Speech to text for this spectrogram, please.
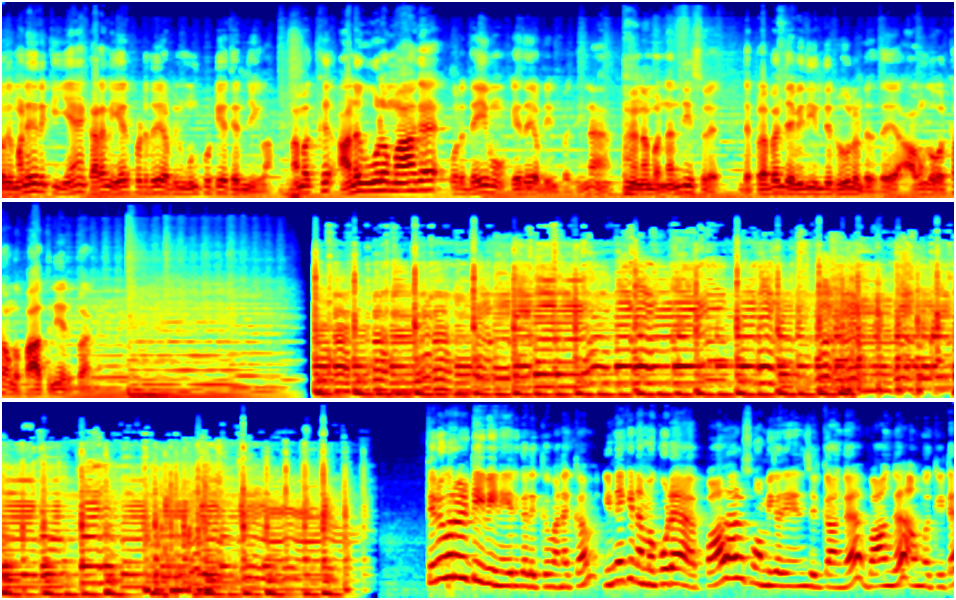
ஒரு மனிதனுக்கு ஏன் கடன் ஏற்படுது அப்படின்னு முன்கூட்டியே தெரிஞ்சுக்கலாம். நமக்கு அனுகூலமாக ஒரு தெய்வம் எது அப்படின்னு பார்த்தீங்கன்னா நம்ம நந்தீஸ்வரர். இந்த பிரபஞ்ச விதி இந்த ரூல்ன்றது அவங்க ஒர்க்கை அவங்க பார்த்துனே இருப்பாங்க. திருவருள் டிவி நேர்களுக்கு வணக்கம். இன்னைக்கு நம்ம கூட பாலார சுவாமிகள் இணைஞ்சிருக்காங்க. வாங்க அவங்க கிட்ட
